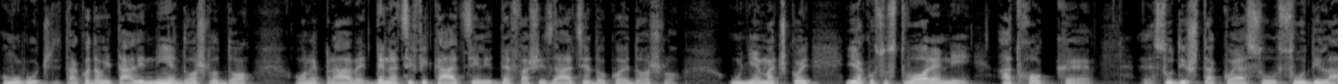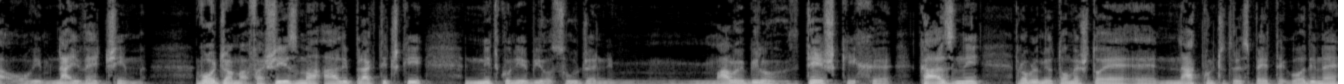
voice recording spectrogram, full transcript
omogućili. Tako da u Italiji nije došlo do one prave denacifikacije ili defašizacije do koje je došlo u Njemačkoj, iako su stvoreni ad hoc e, sudišta koja su sudila ovim najvećim vođama fašizma, ali praktički nitko nije bio suđen, malo je bilo teških e, kazni. Problem je u tome što je e, nakon 45. godine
